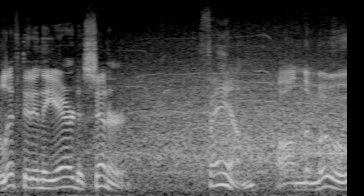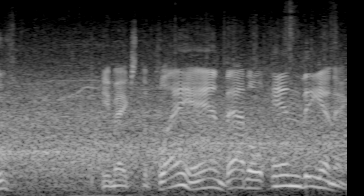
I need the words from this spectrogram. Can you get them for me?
Lifted in the air to center. Pham on the move. He makes the play, and that'll end the inning.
